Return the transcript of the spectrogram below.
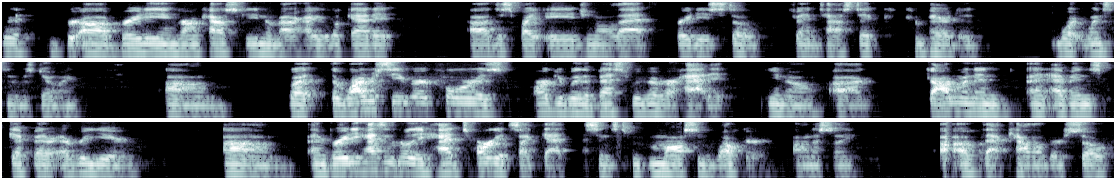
with uh, Brady and Gronkowski, no matter how you look at it, uh, despite age and all that. Brady's still fantastic compared to what Winston was doing. Um, but the wide receiver core is arguably the best we've ever had it. You know, uh, Godwin and, and Evans get better every year. Um, and Brady hasn't really had targets like that since Moss and Welker, honestly, of that caliber. So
